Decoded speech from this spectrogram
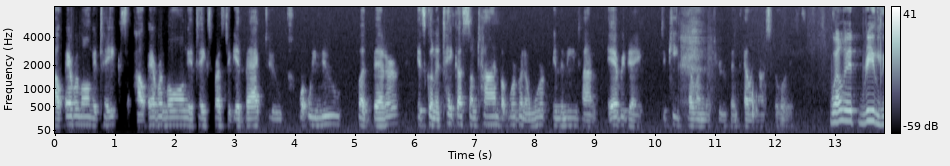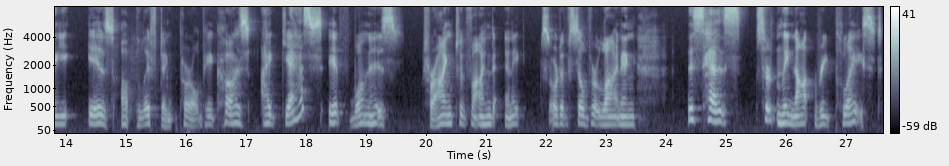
however long it takes, however long it takes for us to get back to what we knew, but better. It's going to take us some time, but we're going to work in the meantime every day to keep telling the truth and telling our stories. Well, it really is uplifting, Pearl, because I guess if one is trying to find any sort of silver lining, this has certainly not replaced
